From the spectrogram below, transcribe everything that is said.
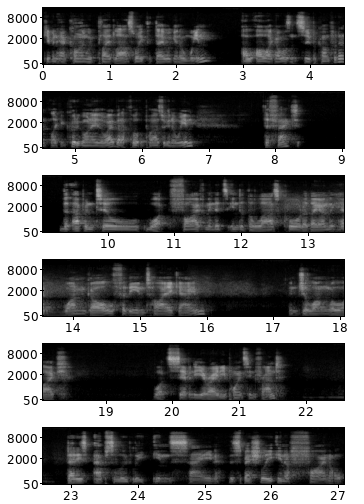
given how Collingwood played last week, that they were going to win. I, I like I wasn't super confident. Like it could have gone either way, but I thought the Pies were going to win. The fact that up until what five minutes into the last quarter, they only had one goal for the entire game, and Geelong were like what seventy or eighty points in front. That is absolutely insane, especially in a final.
